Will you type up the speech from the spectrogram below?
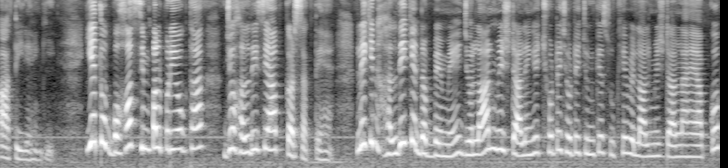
आती रहेंगी। ये तो बहुत सिंपल प्रयोग था जो हल्दी से आप कर सकते हैं। लेकिन हल्दी के डब्बे में जो लाल मिर्च डालेंगे छोटे छोटे चुनके सूखे हुए लाल मिर्च डालना है आपको,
